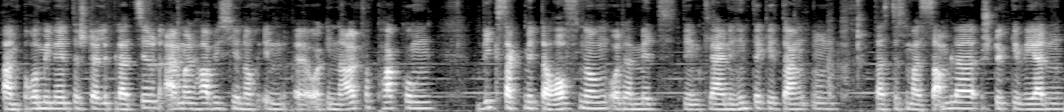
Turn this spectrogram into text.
an prominenter Stelle platziert und einmal habe ich es hier noch in äh, Originalverpackung wie gesagt, mit der Hoffnung oder mit dem kleinen Hintergedanken, dass das mal Sammlerstücke werden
